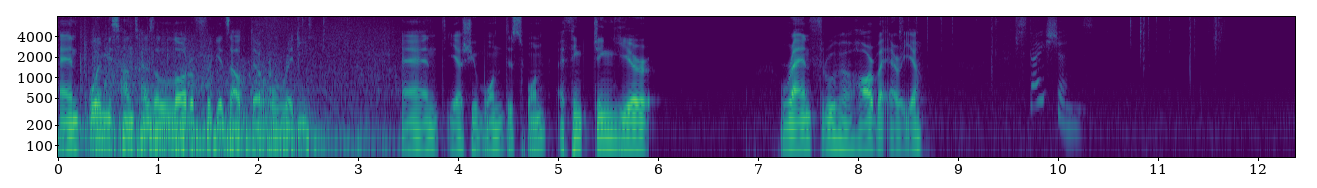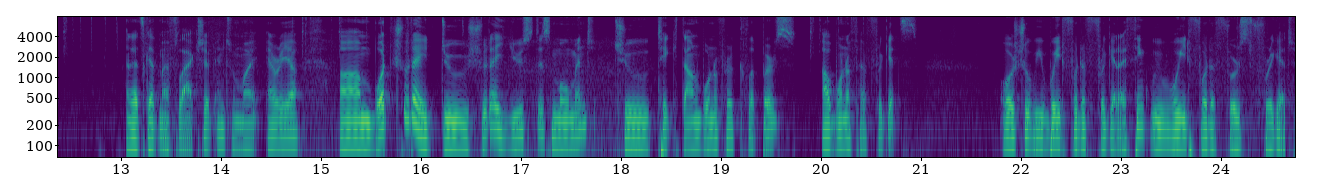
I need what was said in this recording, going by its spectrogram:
And boy, Miss Hunt has a lot of frigates out there already. And yeah, she won this one. I think Jing here ran through her harbor area. Stations. And let's get my flagship into my area. Um, what should I do? Should I use this moment to take down one of her clippers? Uh, one of her frigates? Or should we wait for the frigate? I think we wait for the first frigate.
